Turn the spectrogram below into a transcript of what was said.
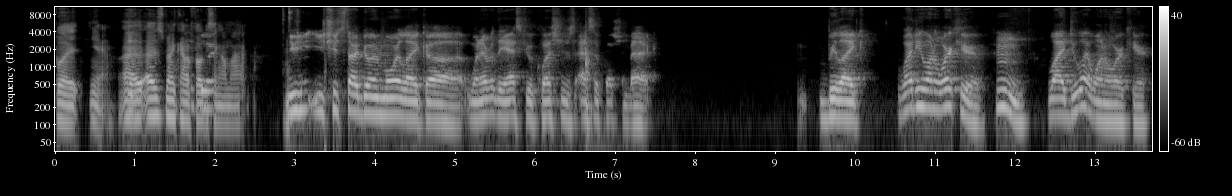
but yeah, I, I've just been kind of focusing on that. You you should start doing more like uh, whenever they ask you a question, just ask a question back. Be like, why do you want to work here? Hmm. Why do I want to work here?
